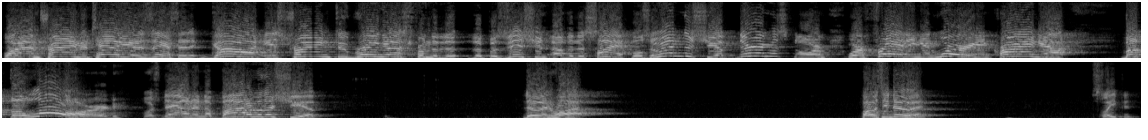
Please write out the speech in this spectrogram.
What I'm trying to tell you is this, that God is trying to bring us from the, the, the, position of the disciples who in the ship during the storm were fretting and worrying and crying out, but the Lord was down in the bottom of the ship doing what? What was he doing? Sleeping.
